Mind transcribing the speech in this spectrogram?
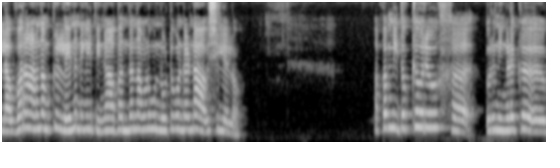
ലവറാണ് നമുക്ക് ഉള്ളതെന്നുണ്ടെങ്കിൽ പിന്നെ ആ ബന്ധം നമ്മൾ മുന്നോട്ട് കൊണ്ടുവരേണ്ട ആവശ്യമില്ലല്ലോ. അപ്പം ഇതൊക്കെ ഒരു ഒരു നിങ്ങളുടെയൊക്കെ ഏഹ്,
